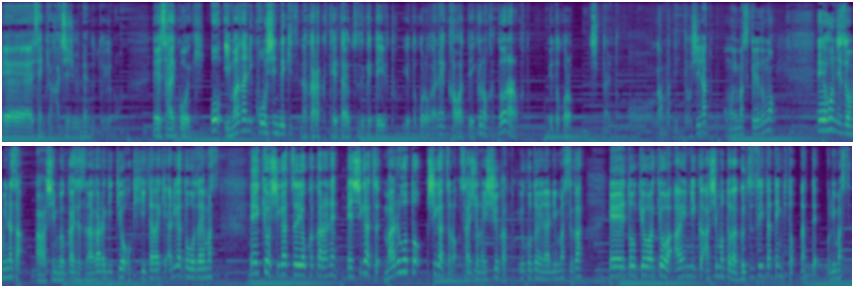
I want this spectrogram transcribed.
えー、1980年度というのは、えー、最高益を未だに更新できず、長らく停滞を続けているというところがね、変わっていくのかどうなのかというところ、しっかりと頑張っていってほしいなと思いますけれども、えー、本日も皆さん、あ新聞解説ながら聞きをお聞きいただきありがとうございます。えー、今日4月4日からね、4月、丸ごと4月の最初の1週間ということになりますが、えー、東京は今日はあいにく足元がぐずついた天気となっております。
